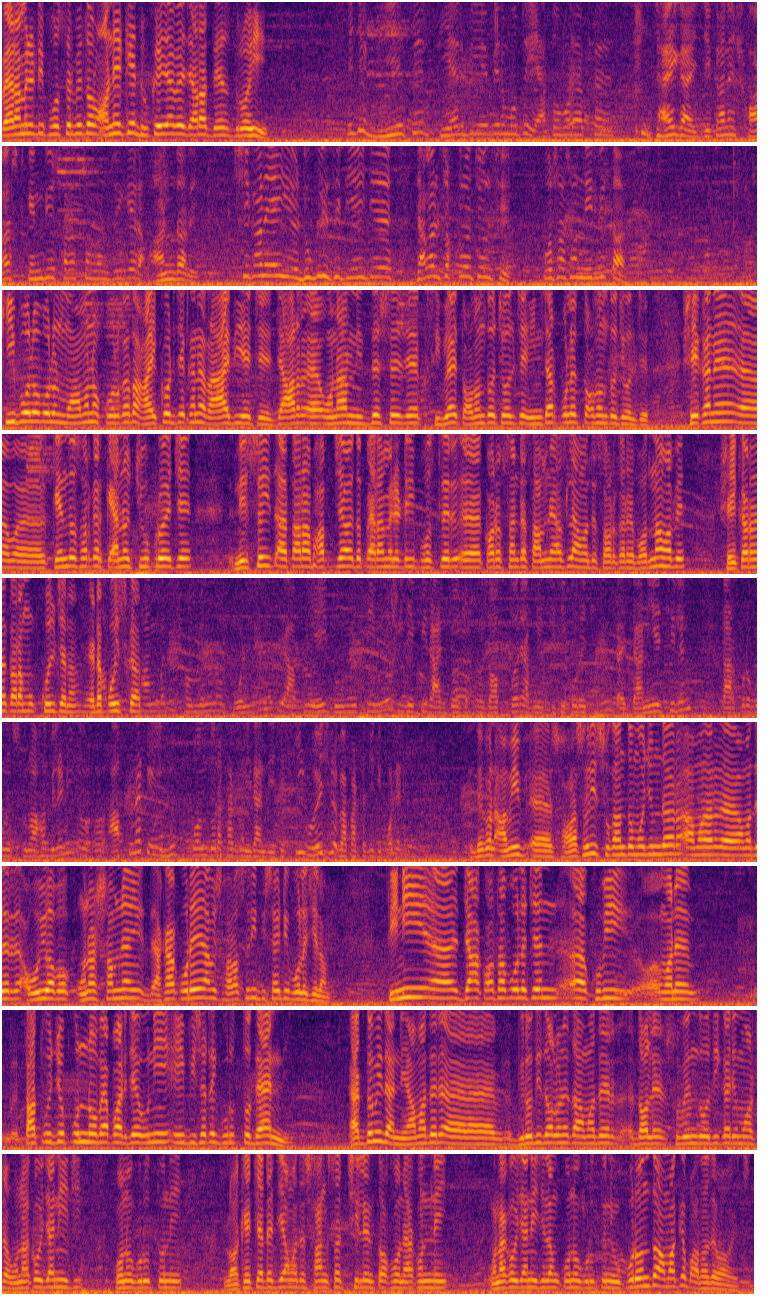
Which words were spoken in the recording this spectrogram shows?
প্যারামিলিটারি ফোর্সের ভিতর অনেকে ঢুকে যাবে যারা দেশদ্রোহী। এই যে বিএসএফ সিআরপিএফ এর মতো এত বড় একটা জায়গায় যেখানে স্বরাষ্ট্র, কেন্দ্রীয় স্বরাষ্ট্রমন্ত্রীকে আন্ডারে সেখানে এই ডুপ্লিসিটি এই যে জালাল চক্র চলছে, প্রশাসন নির্বিকার। কি বলব বলুন, মহামান্য কলকাতা হাইকোর্ট যেখানে রায় দিয়েছে, যার ওনার নির্দেশে যে সিবিআই তদন্ত চলছে ইন্টারপোলের তদন্ত চলছে, সেখানে কেন্দ্র সরকার কেন চুপ রয়েছে? নিশ্চয়ই তারা ভাবছে হয়তো প্যারামিলিটারি পোস্টের করাপশনটা সামনে আসলে আমাদের সরকারের বদনাম হবে। সেই কারণে তারা মুখ খুলছে না। এটা পরিষ্কার। সাংবাদিক সম্মেলনে বললেন যে আপনি এই দুর্নীতি নিয়ে বিজেপি রাজ্য দপ্তরে আপনি চিঠি করেছিলেন তাই জানিয়েছিলেন। তারপরে কোনো আপনাকে এই মুখ বন্ধ রাখার বিধান দিয়েছে। কি হয়েছিল ব্যাপারটা যদি বলেন? দেখুন আমি সরাসরি সুকান্ত মজুমদার আমার আমাদের অভিভাবক ওনার সামনে দেখা করে আমি সরাসরি বিষয়টি বলেছিলাম। তিনি যা কথা বলেছেন খুবই মানে তাৎপর্যপূর্ণ ব্যাপার যে উনি এই বিষয়টাই গুরুত্ব দেননি। একদমই দেননি। আমাদের বিরোধী দলনেতা আমাদের দলের শুভেন্দু অধিকারী মহাশয় ওনাকেও জানিয়েছি কোনো গুরুত্ব নেই। লকেট চ্যাটার্জি আমাদের সাংসদ ছিলেন তখন এখন নেই। ওনাকেও জানিয়েছিলাম কোনো গুরুত্ব নেই। উপরন্তু আমাকে বাধা দেওয়া হয়েছে।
